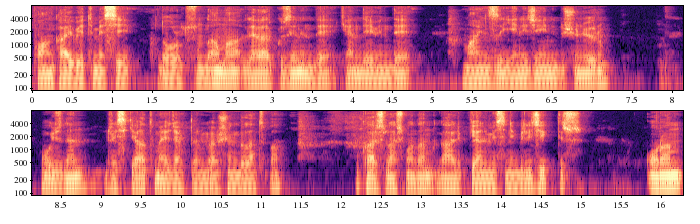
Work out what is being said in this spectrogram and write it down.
puan kaybetmesi doğrultusunda ama Leverkusen'in de kendi evinde Mainz'ı yeneceğini düşünüyorum. O yüzden riske atmayacaktır Mönchengladbach. Bu karşılaşmadan galip gelmesini bilecektir. Oran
